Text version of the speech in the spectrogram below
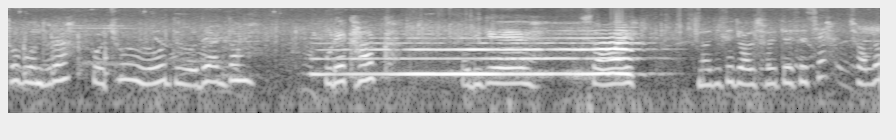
তো বন্ধুরা, প্রচুর রোদ, রোদে একদম পুড়ে খাক। ওদিকে সবাই নদীতে জল সইতে এসেছে। চলো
